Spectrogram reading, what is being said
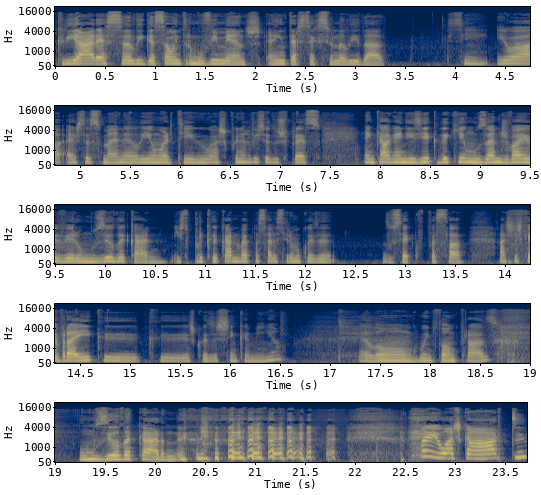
Criar essa ligação entre movimentos, a interseccionalidade. Sim, eu há- esta semana li um artigo, acho que foi na revista do Expresso, em que alguém dizia que daqui a uns anos vai haver o Museu da Carne. Isto porque a carne vai passar a ser uma coisa do século passado. Achas que é para aí que, que as coisas se encaminham? A longo, muito longo prazo? O Museu da Carne. Bem, eu acho que a arte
